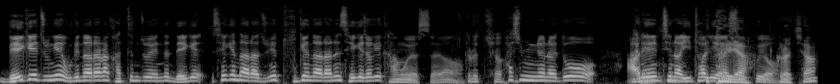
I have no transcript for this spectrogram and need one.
4개 중에 우리나라랑 같은 조에 있는 4개, 3개 나라 중에 2개 나라는 세계적인 강호였어요. 그렇죠. 86년에도 아르헨티나, 이탈리아, 이탈리아 있었고요. 그렇죠.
